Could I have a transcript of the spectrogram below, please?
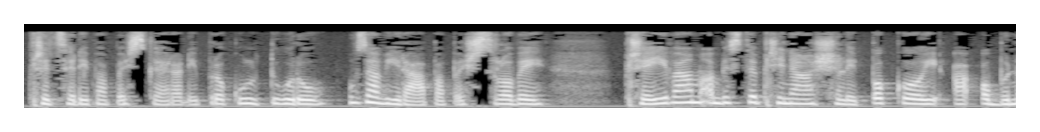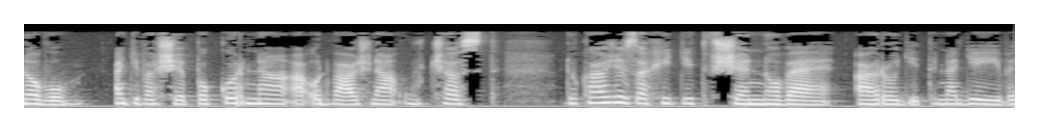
předsedy Papežské rady pro kulturu, uzavírá papež slovy. Přeji vám, abyste přinášeli pokoj a obnovu, ať vaše pokorná a odvážná účast dokáže zachytit vše nové a rodit naději ve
